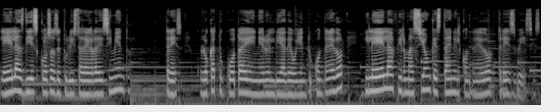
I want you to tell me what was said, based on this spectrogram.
Lee las 10 cosas de tu lista de agradecimiento. 3. Coloca tu cuota de dinero el día de hoy en tu contenedor y lee la afirmación que está en el contenedor tres veces.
